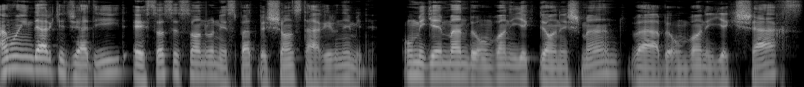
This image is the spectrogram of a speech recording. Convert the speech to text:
اما این درک جدید احساس سان رو نسبت به شانس تغییر نمیده. او میگه من به عنوان یک دانشمند و به عنوان یک شخص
